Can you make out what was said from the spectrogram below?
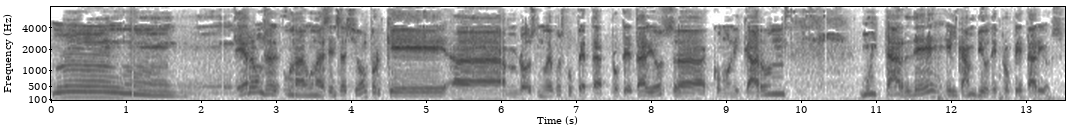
Mm, era una, una, sensación porque ah, los nuevos propietarios uh, comunicaron muy tarde el cambio de propietarios.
